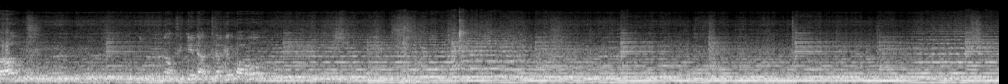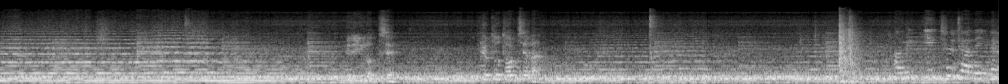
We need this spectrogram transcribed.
রাতে কি ডাক্তারকে পাবো? হচ্ছে। কেউ তো ধরছে না। আমি কিচ্ছু জানি না।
